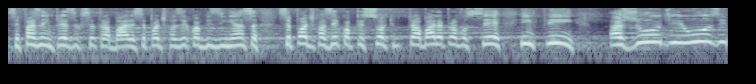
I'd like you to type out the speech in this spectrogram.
Você faz na empresa que você trabalha, você pode fazer com a vizinhança, você pode fazer com a pessoa que trabalha para você. Enfim, ajude e use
